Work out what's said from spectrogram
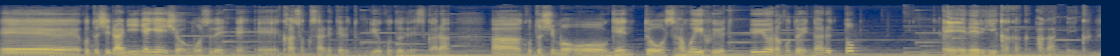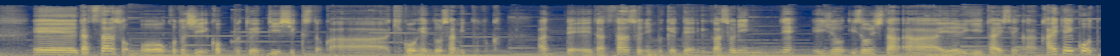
えー、今年ラニーニャ現象、もうすでにね、えー、観測されているということですから、あ今年も厳冬、寒い冬というようなことになると、エネルギー価格上がっていく。えー、脱炭素、今年 COP26 とか気候変動サミットとか、あって、脱炭素に向けてガソリンね、依存したエネルギー体制から変えていこうと。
